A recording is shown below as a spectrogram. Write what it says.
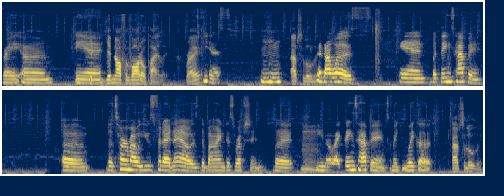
right? Um, and getting off of autopilot, right? Yes, Mm-hmm. Absolutely. Because I was, and but things happen. Um, the term I would use for that now is divine disruption. But mm. you know, like things happen to make you wake up. Absolutely.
